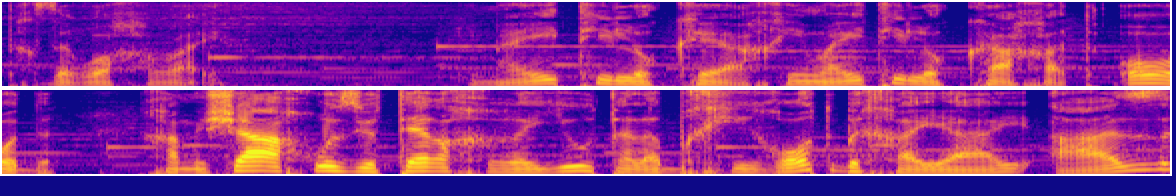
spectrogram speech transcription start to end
תחזרו אחריי. אם הייתי לוקח, אם הייתי לוקחת עוד חמישה אחוז יותר אחריות על הבחירות בחיי, אז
